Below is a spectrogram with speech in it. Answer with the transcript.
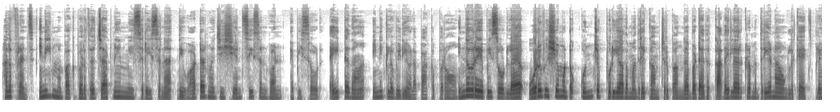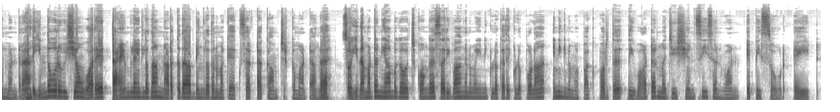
ஹலோ ஃப்ரெண்ட்ஸ் இன்னைக்கு நம்ம பார்க்க போகிறது ஜாப்பனியன் மீ சீரீஸ்னு the water magician season one episode எயிட்டை தான் இன்னைக்குள்ள வீடியோவில் பார்க்க போகிறோம் இந்த ஒரு எபிசோடில் ஒரு விஷயம் மட்டும் கொஞ்சம் புரியாத மாதிரி காமிச்சிருப்பாங்க பட் அது கதையில் இருக்கிற மாதிரியே நான் உங்களுக்கு எக்ஸ்பிளைன் பண்ணுறேன் அண்ட் இந்த ஒரு விஷயம் ஒரே டைம் லைனில் தான் நடக்குதா அப்படிங்கிறத நமக்கு எக்ஸாக்டாக காமிச்சிருக்க மாட்டாங்க. ஸோ இதை மட்டும் ஞாபகம் வச்சுக்கோங்க. சரி வாங்க நம்ம இன்னைக்குள்ள கதைக்குள்ளே போகலாம் இன்றைக்கி நம்ம பார்க்க போகிறது the water magician season one episode eight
